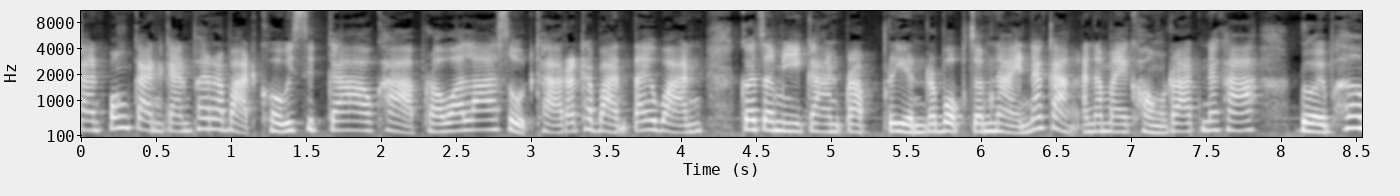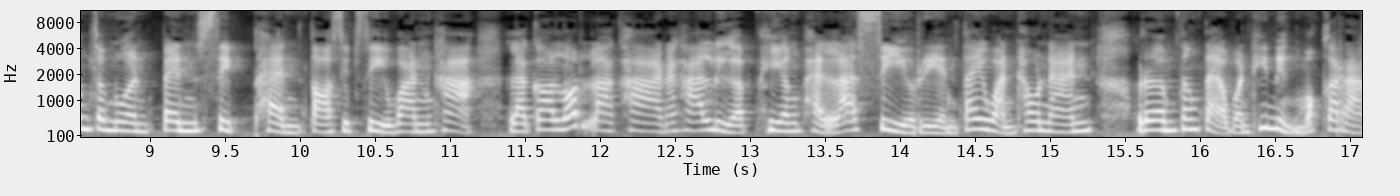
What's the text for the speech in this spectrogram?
การป้องกันการแพร่ระบาดโควิด -19 ค่ะ เพราะว่าล่าสุดค่ะรัฐบาลไต้หวันก็จะมีการปรับเปลี่ยนระบบจำหน่ายหน้ากากอนามัยของรัฐนะคะ โดยเพิ่มจำนวนเป็น 10 แผ่นต่อ 14 วันค่ะ แล้วก็ลดราคานะคะ เหลือเพียงแผ่นละ 4 เหรียญไต้หวันเท่านั้น เริ่มตั้งแต่วันที่ 1 มกรา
